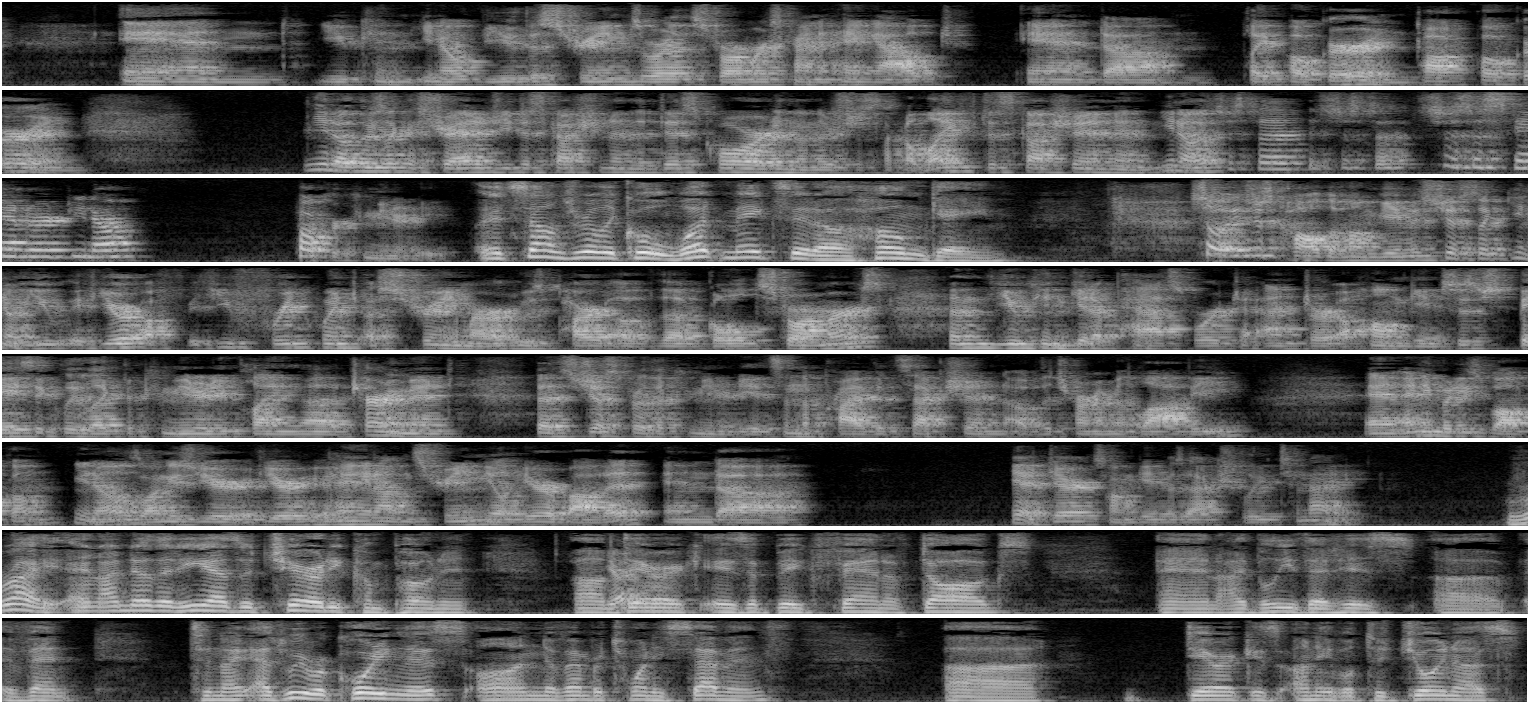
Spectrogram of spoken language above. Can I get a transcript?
and you can you know view the streams where the Stormers kind of hang out and um, play poker and talk poker and you know, there's like a strategy discussion in the Discord, and then there's just like a life discussion, and you know, it's just a, it's just a, it's just a standard, you know, poker community. It sounds really cool. What makes it a home game? So it's just called a home game. It's just like you know, you if you're a, if you frequent a streamer who's part of the Gold Stormers, then you can get a password to enter a home game. So it's just basically like the community playing a tournament that's just for the community. It's in the private section of the tournament lobby. And anybody's welcome, you know, as long as you're if you're hanging out on stream, you'll hear about it. And uh, yeah, Derek's home game is actually tonight. Right, and I know that he has a charity component. Um, Yeah. Derek is a big fan of dogs, and I believe that his uh, event tonight, as we're recording this on November 27th, uh, Derek is unable to join us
